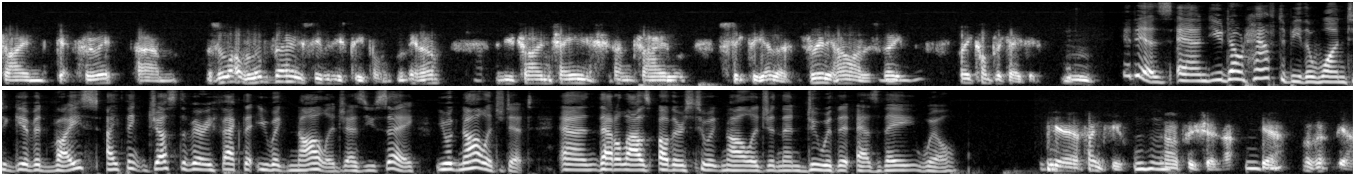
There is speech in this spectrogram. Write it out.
try and get through it. Um, there's a lot of love there you see with these people, you know, and you try and change and try and stick together. It's really hard. It's very, mm-hmm. very complicated. Mm. It is. And you don't have to be the one to give advice. I think just the very fact that you acknowledge, as you say, you acknowledged it. And that allows others to acknowledge and then do with it as they will. Yeah, thank you. Mm-hmm. I appreciate that. Mm-hmm. Yeah, yeah,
